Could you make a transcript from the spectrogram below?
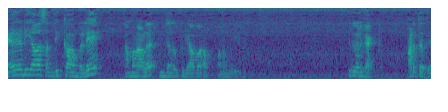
நேரடியாக சந்திக்காமலே நம்மளால் இந்த அளவுக்கு வியாபாரம் பண்ண முடியுது. இது ஒரு ஃபேக்ட் அடுத்தது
